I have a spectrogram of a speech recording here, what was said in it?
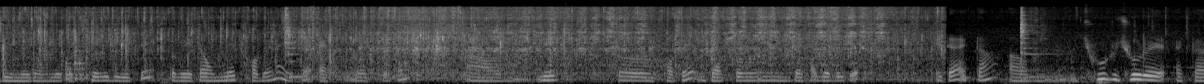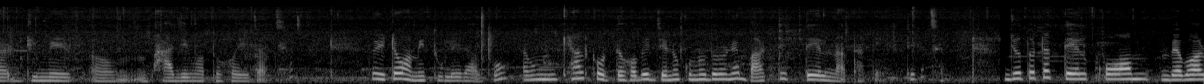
ডিমের অমলেটে ছেড়ে দিয়েছি। তবে এটা অমলেট হবে না, এটা এক এক রকম মিক্স হবে। যার দেখা যাবে যে এটা একটা ঝুরঝুরে একটা ডিমের ভাজির মতো হয়ে যাচ্ছে। তো এটাও আমি তুলে রাখব এবং খেয়াল করতে হবে যেন কোনো ধরনের বাড়তি তেল না থাকে, ঠিক আছে? যতটা তেল কম ব্যবহার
